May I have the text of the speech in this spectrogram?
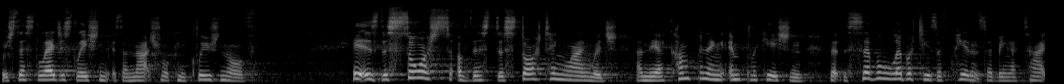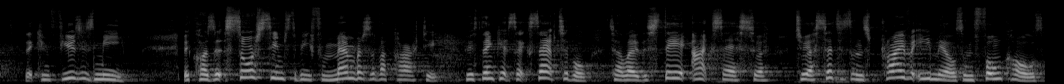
which this legislation is a natural conclusion of. It is the source of this distorting language and the accompanying implication that the civil liberties of parents are being attacked that confuses me because its source seems to be from members of a party who think it's acceptable to allow the state access to a, to a citizen's private emails and phone calls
